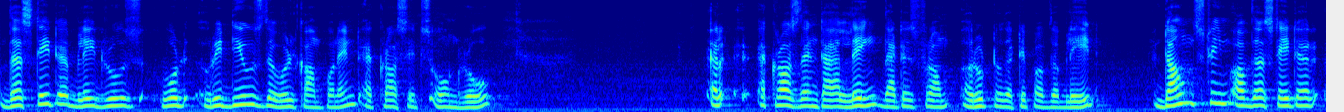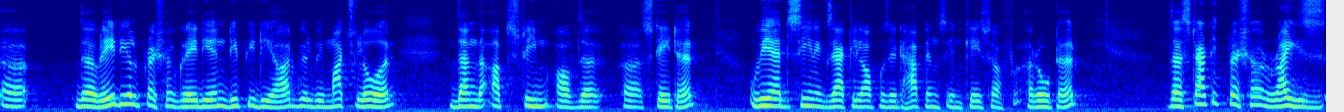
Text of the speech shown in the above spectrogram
The stator blade rows would reduce the whirl component across its own row across the entire length that is from root to the tip of the blade downstream of the stator uh, the radial pressure gradient dPdr will be much lower than the upstream of the uh, stator. We had seen exactly opposite happens in case of rotor. The static pressure rise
